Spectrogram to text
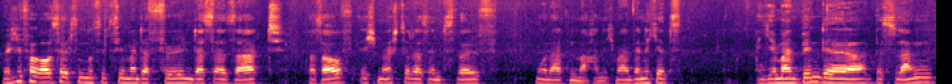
Welche Voraussetzungen muss jetzt jemand erfüllen, dass er sagt, pass auf, ich möchte das in zwölf Monaten machen? Ich meine, wenn ich jetzt jemand bin, der bislang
